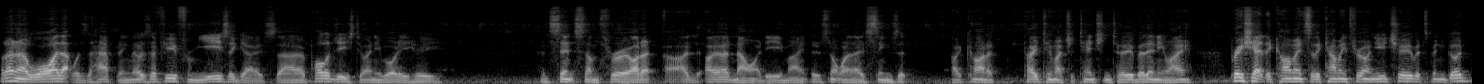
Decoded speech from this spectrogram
I don't know why that was happening. There was a few from years ago, so apologies to anybody who had sent some through. I don't, I, I had no idea, mate. It's not one of those things that I kind of pay too much attention to. But anyway, appreciate the comments that are coming through on YouTube. It's been good.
